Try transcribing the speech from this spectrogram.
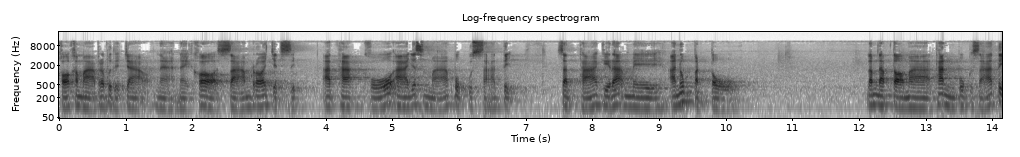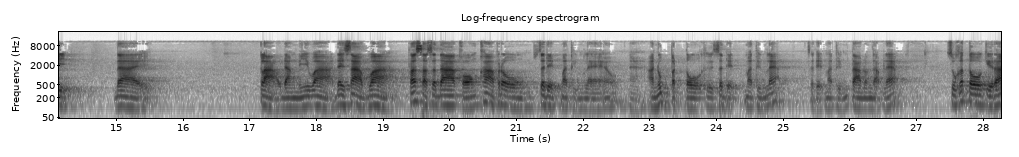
ขอขมาพระพุทธเจ้านะในข้อ 370 อัฏฐโขอายสมาปุกุสาติ สัทธากิระเม อนุปัตโตลำดับต่อมาท่านปุกุสาติได้กล่าวดังนี้ว่าได้ทราบว่าพระศาสดาของข้าพระองค์เสด็จมาถึงแล้วนะอนุปัตโตคือเสด็จมาถึงแล้ว เสด็จมาถึงตามลำดับแล้ว สุขโตกิระ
